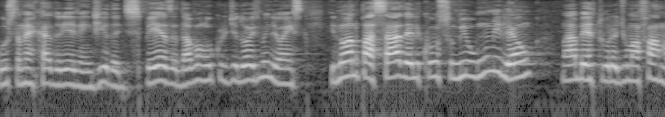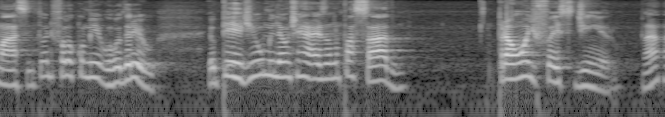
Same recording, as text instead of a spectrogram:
custo da mercadoria vendida, despesa, dava um lucro de 2 milhões. E no ano passado ele consumiu 1 milhão na abertura de uma farmácia. Então ele falou comigo, Rodrigo, eu perdi um milhão de reais ano passado. Para onde foi esse dinheiro? Né?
